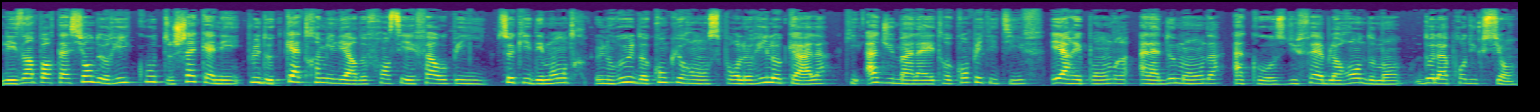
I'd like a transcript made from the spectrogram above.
les importations de riz coûtent chaque année plus de 4 milliards de francs CFA au pays, ce qui démontre une rude concurrence pour le riz local qui a du mal à être compétitif et à répondre à la demande à cause du faible rendement de la production.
